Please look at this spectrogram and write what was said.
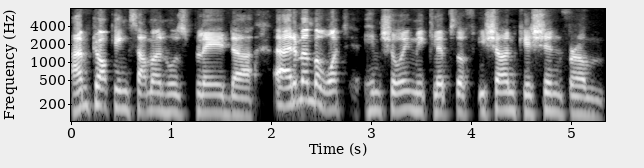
I'm talking someone who's played. Uh, I remember what him showing me clips of Ishan Kishan from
